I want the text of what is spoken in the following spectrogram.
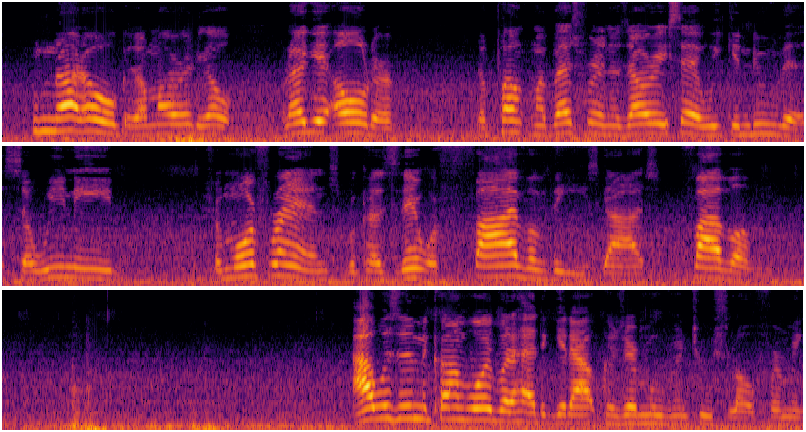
I'm not old because I'm already old. When I get older, the punk, my best friend, has already said we can do this. So we need some more friends because there were five of these guys. Five of them. I was in the convoy, but I had to get out because they're moving too slow for me.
